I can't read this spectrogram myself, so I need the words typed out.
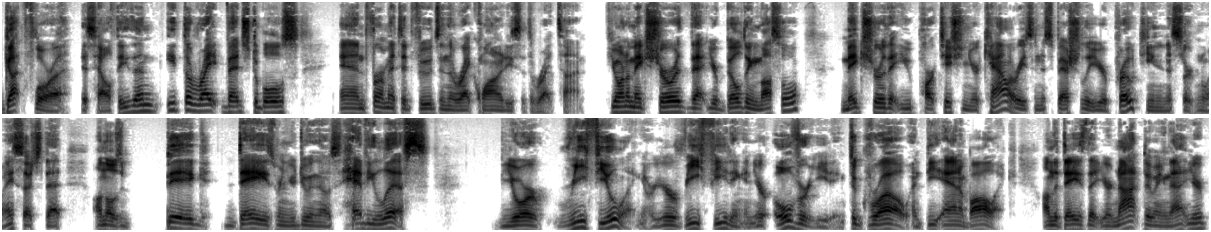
gut flora is healthy, then eat the right vegetables and fermented foods in the right quantities at the right time. If you want to make sure that you're building muscle, make sure that you partition your calories and especially your protein in a certain way, such that on those big days when you're doing those heavy lifts, you're refueling or you're refeeding and you're overeating to grow and be anabolic on the days that you're not doing that, you're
